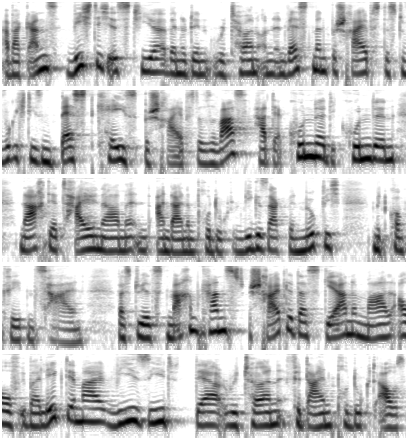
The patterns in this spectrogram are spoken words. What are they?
aber ganz wichtig ist hier, wenn du den Return on Investment beschreibst, dass du wirklich diesen Best Case beschreibst. Also was hat der Kunde, die Kundin nach der Teilnahme an deinem Produkt? Und wie gesagt, wenn möglich, mit konkreten Zahlen. Was du jetzt machen kannst, schreib schreib das gerne mal auf. Überleg dir mal, wie sieht der Return für dein Produkt aus.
